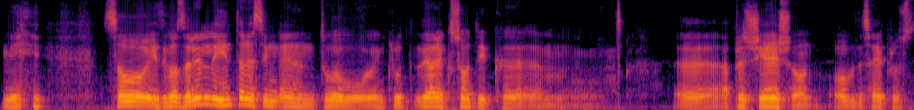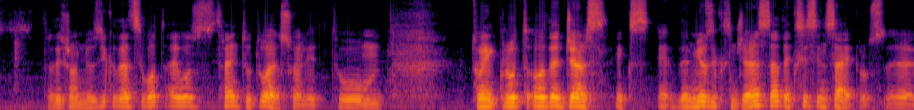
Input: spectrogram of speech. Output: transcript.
me. so it was really interesting and to include their exotic um, uh, appreciation of the Cyprus traditional music. That's what I was trying to do actually to um, to include all the genres, uh, the music genres that exist in Cyprus. Uh,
